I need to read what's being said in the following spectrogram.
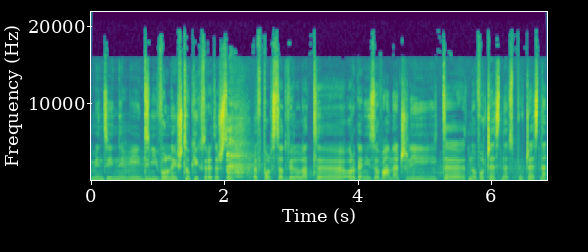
między innymi Dni Wolnej Sztuki, które też są w Polsce od wielu lat e, organizowane, czyli te nowoczesne, współczesne,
